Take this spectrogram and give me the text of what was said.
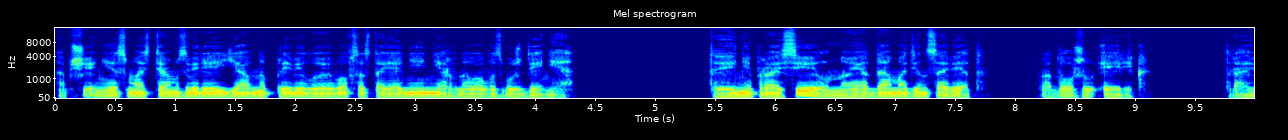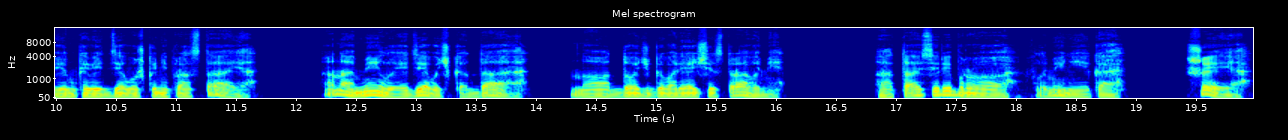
Общение с мастером зверей явно привело его в состояние нервного возбуждения. «Ты не просил, но я дам один совет», продолжил Эрик. Травинка ведь девушка непростая. Она милая девочка, да, но дочь говорящей с травами. А та серебро, фламиника, шея,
